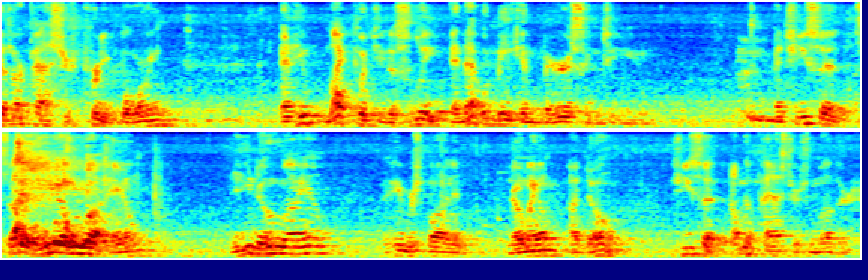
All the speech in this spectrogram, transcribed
Because our pastor's pretty boring, and he might put you to sleep, and that would be embarrassing to you. And she said, Sir, do you know who I am? Do you know who I am? And he responded, No, ma'am, I don't. She said, I'm the pastor's mother.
